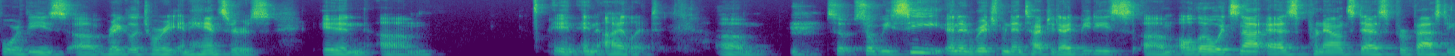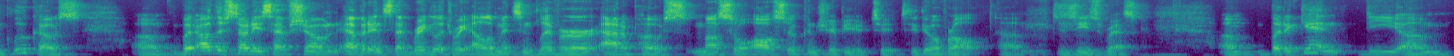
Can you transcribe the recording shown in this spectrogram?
for these uh, regulatory enhancers in, um, in, in islet. Um, so, so we see an enrichment in type 2 diabetes, um, although it's not as pronounced as for fasting glucose, uh, but other studies have shown evidence that regulatory elements in liver, adipose, muscle also contribute to, to the overall um, disease risk. Um, but again, the, um,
